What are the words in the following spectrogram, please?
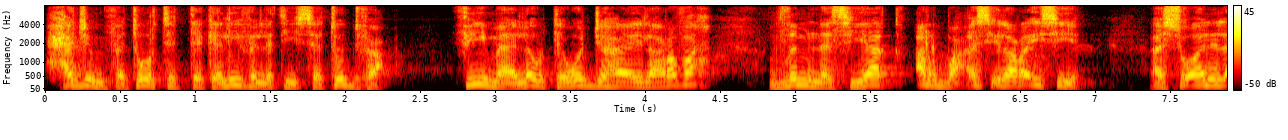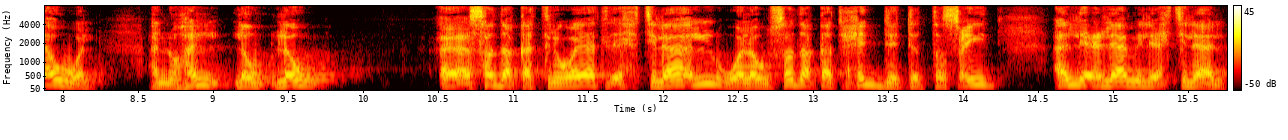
حجم فاتوره التكاليف التي ستدفع فيما لو توجه إلى رفح ضمن سياق أربع أسئلة رئيسية. السؤال الأول أنه هل لو لو آه، صدقت روايات الاحتلال ولو صدقت حدة التصعيد الإعلامي للاحتلال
